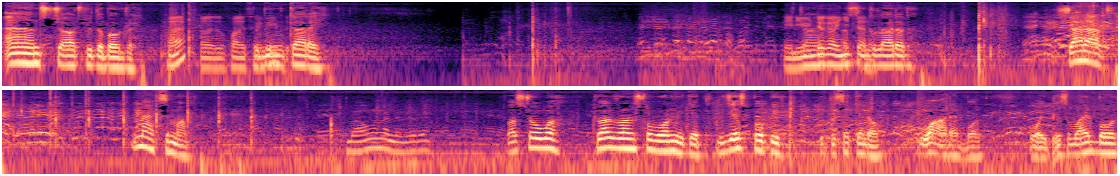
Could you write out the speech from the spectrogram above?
and starts with the boundary. Bipin uh, Karai. ഇനിയുണ്ട് A കഴിഞ്ഞിട്ടാണ് single added. Sharat. Maximum. First over, 12 runs for one wicket. Vijesh Popi with the second out. What a ball. Oh, it is a wide ball.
